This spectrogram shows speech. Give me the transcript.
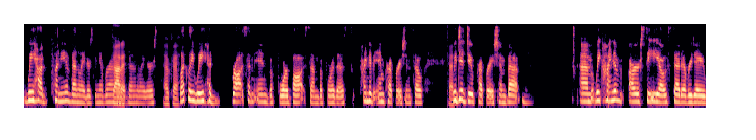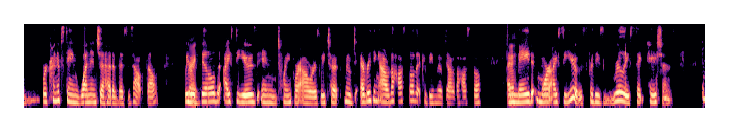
We had plenty of ventilators. We never ran Got out of ventilators. Okay. Luckily, we had brought some in before, bought some before this, kind of in preparation. So Okay. we did do preparation, but um, we kind of, our CEO said every day, we're kind of staying one inch ahead of this, is how it felt. We Right. would build ICUs in 24 hours. We took, moved everything out of the hospital that could be moved out of the hospital Okay. and made more ICUs for these really sick patients.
